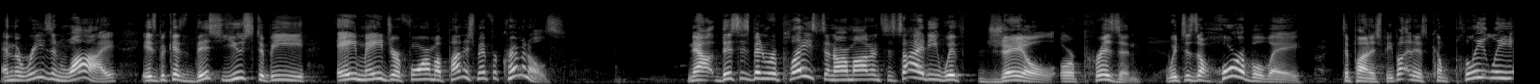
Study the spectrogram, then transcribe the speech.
and the reason why is because this used to be a major form of punishment for criminals. Now, this has been replaced in our modern society with jail or prison, which is a horrible way to punish people and is completely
